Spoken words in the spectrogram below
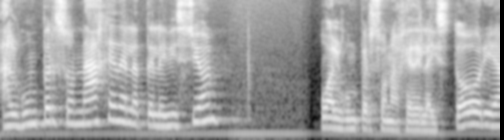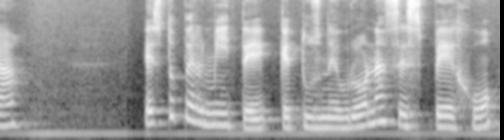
algún personaje de la televisión o algún personaje de la historia. Esto permite que tus neuronas espejo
